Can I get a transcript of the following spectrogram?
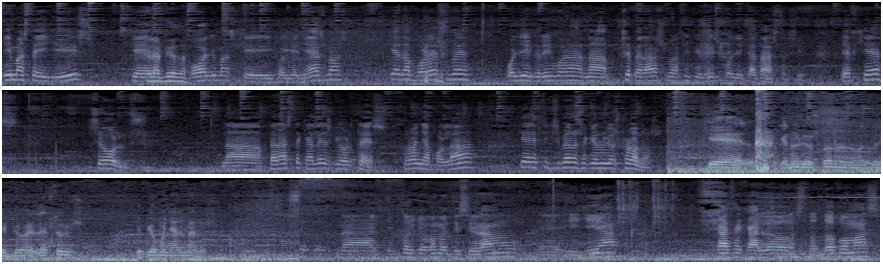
είμαστε υγιείς και όλοι μας και οι οικογένειές μας και να μπορέσουμε πολύ γρήγορα να ξεπεράσουμε αυτή τη δύσκολη κατάσταση. Ευχές σε όλους. Να περάσετε καλές γιορτές. Χρόνια πολλά και ευτυχισμένος ο καινούριος χρόνος. Και ο καινούριο χρόνος να μας βρει πιο ελεύθερους και πιο μονιασμένου. Να ευχηθώ και εγώ με τη σειρά μου ε, υγεία, κάθε καλό στον τόπο μας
